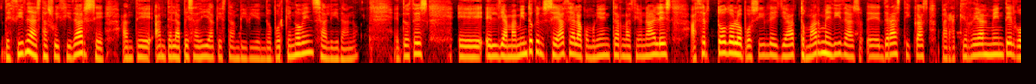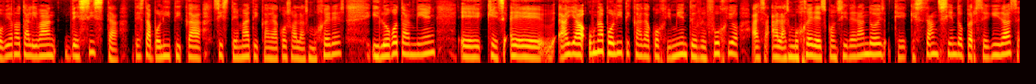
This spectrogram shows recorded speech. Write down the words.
deciden hasta suicidarse ante, ante la pesadilla que están viviendo, porque no ven salida. ¿no? Entonces, eh, el llamamiento que se hace a la comunidad internacional es hacer todo lo posible ya, tomar medidas eh, drásticas para que realmente el gobierno talibán desista de esta política sistemática de acoso a las mujeres y luego también eh, que haya una política de acogimiento y refugio a, las mujeres, considerando que, están siendo perseguidas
